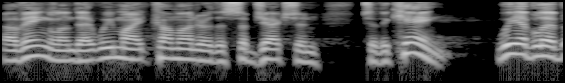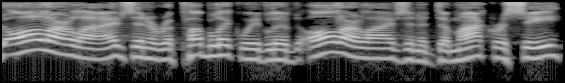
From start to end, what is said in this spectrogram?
of England that we might come under the subjection to the king. We have lived all our lives in a republic. We've lived all our lives in a democracy.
